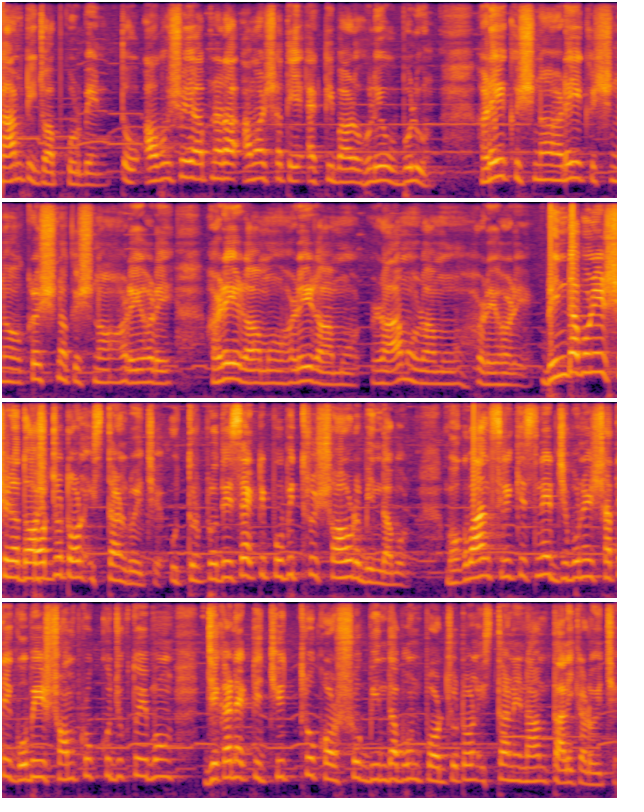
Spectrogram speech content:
নামটি জপ করবেন। তো অবশ্যই আপনারা আমার সাথে একটি বার হলেও বলুন, হরে কৃষ্ণ হরে কৃষ্ণ কৃষ্ণ কৃষ্ণ, হরে হরে হরে রাম হরে রাম রাম রাম, হরে হরে। বৃন্দাবনের সেরা পর্যটন স্থান রয়েছে। উত্তরপ্রদেশে একটি পবিত্র শহর বৃন্দাবন। ভগবান শ্রীকৃষ্ণের জীবনের সাথে গভীর সম্পর্কযুক্ত এবং যেখানে একটি চিত্রকর্ষক বৃন্দাবন পর্যটন স্থানের নাম তালিকা রয়েছে।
